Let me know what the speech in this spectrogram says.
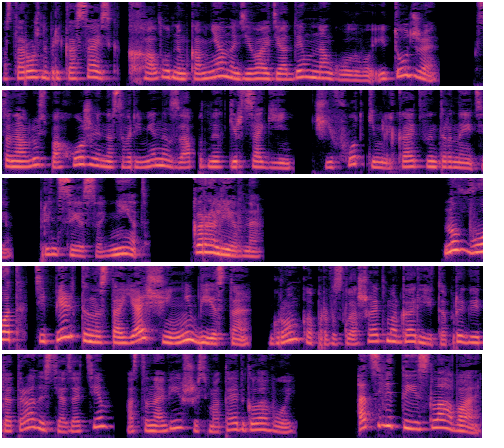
Осторожно прикасаясь к холодным камням, надеваю диадему на голову и тут же становлюсь похожей на современных западных герцогинь, чьи фотки мелькают в интернете. Принцесса. Нет. Королевна. «Ну вот, теперь ты настоящая невеста», – громко провозглашает Маргарита, прыгает от радости, а затем, остановившись, мотает головой. «А цветы, Слава?»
